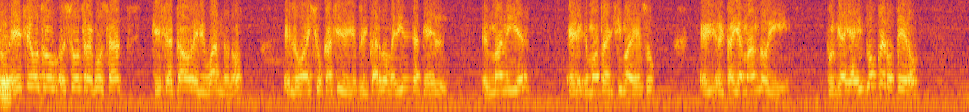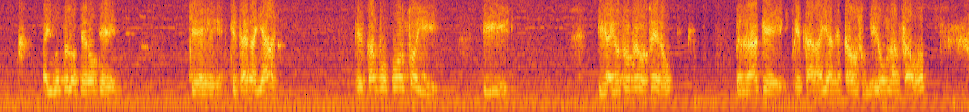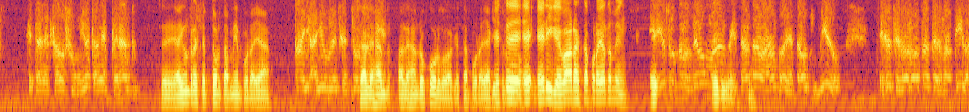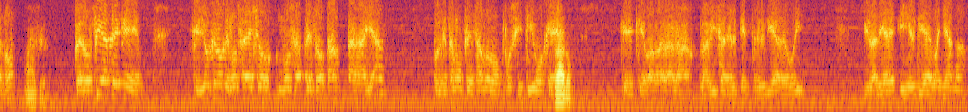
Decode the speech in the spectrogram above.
Eh. Ese otro, es otra cosa que se ha estado averiguando, ¿no? lo ha hecho casi Ricardo Medina, que es el, el manager es el que más está encima de eso. Él, está llamando y porque hay, hay dos peloteros, hay dos peloteros que, que, están allá, el campo corto y, y, hay otro pelotero, ¿verdad? Que, que están allá en Estados Unidos, un lanzador que está en Estados Unidos, están esperando. Sí, hay un receptor también por allá. Hay, un receptor. Alejandro, Alejandro Córdoba, que está por allá. Que este, Eric Guevara está por allá también. Y hay otros peloteros más que están trabajando en Estados Unidos. Esa será la otra alternativa, ¿no? Ah, Pero fíjate que, que yo creo que no se ha hecho, no se ha pensado tan, tan allá, porque estamos pensando en lo positivo que, que, que, van a dar la, la visa entre el día de hoy y, la día y el día de mañana.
